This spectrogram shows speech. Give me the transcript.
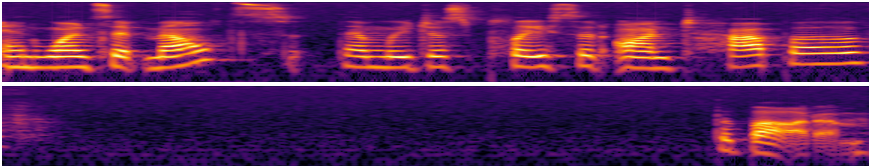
And once it melts, then we just place it on top of the bottom.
